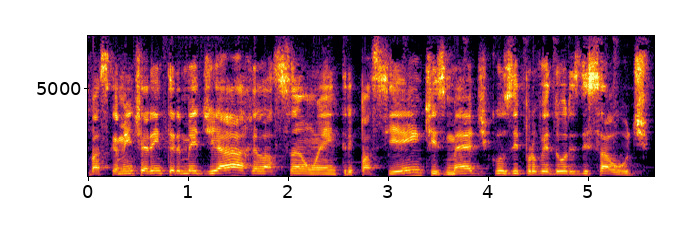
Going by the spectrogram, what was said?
basicamente era intermediar a relação entre pacientes, médicos e provedores de saúde.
